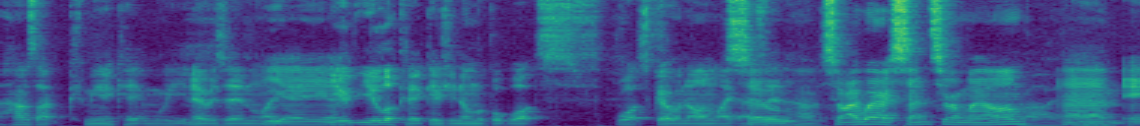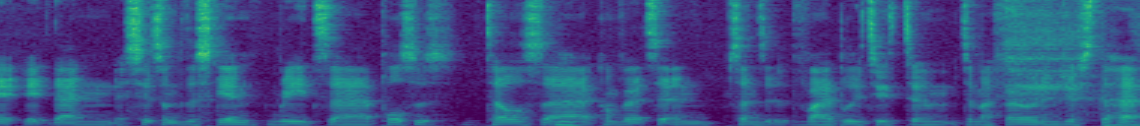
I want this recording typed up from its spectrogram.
How's that communicating with you? know, as in like Yeah, yeah. you you look at it, it gives you a number, but what's what's going on? Like as in so, so I wear a sensor on my arm. Right. Um, it, it then it sits under the skin, reads uh, pulses, tells, uh, converts it, and sends it via Bluetooth to, to my phone, and just uh,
